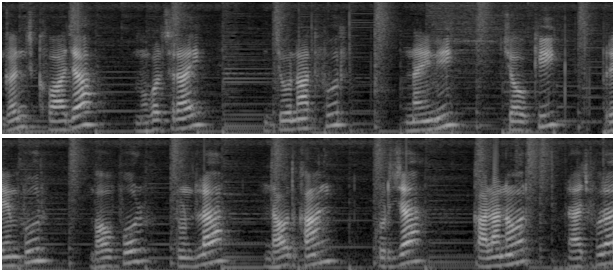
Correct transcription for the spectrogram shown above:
गंज, ख्वाजा, मुगलसराय, जोनाथपुर, नैनी, चौकी, प्रेमपुर, भावपुर, टुंडला, दाऊद खान कुर्जा कालानौर, राजपुरा,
